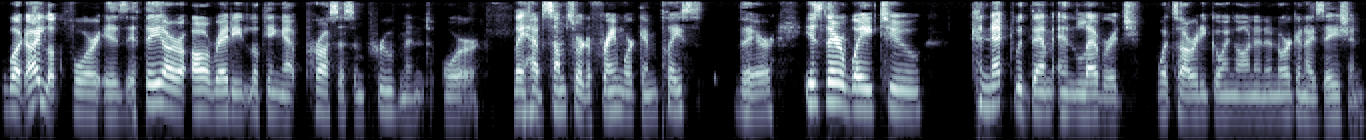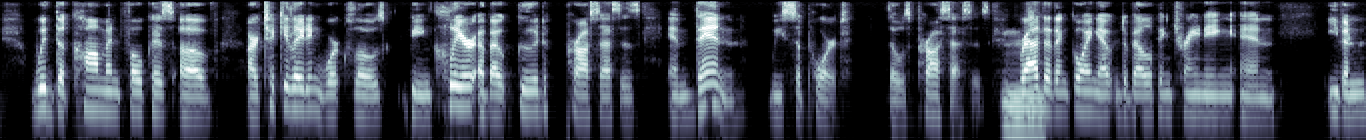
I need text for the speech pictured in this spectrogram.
What I look for is if they are already looking at process improvement or they have some sort of framework in place there, is there a way to connect with them and leverage what's already going on in an organization with the common focus of articulating workflows, being clear about good processes, and then we support those processes Mm. rather than going out and developing training and even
